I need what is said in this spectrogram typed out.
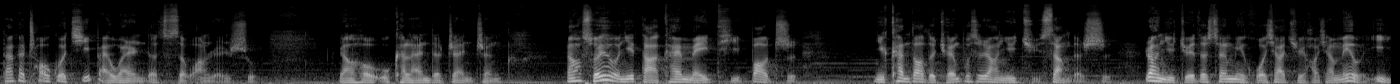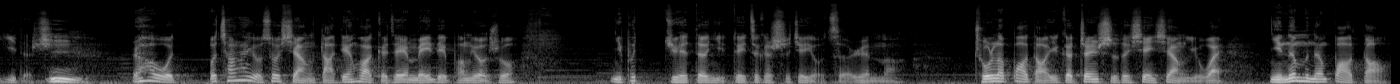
大概超过几百万人的死亡人数。然后乌克兰的战争，然后所有你打开媒体、报纸，你看到的全部是让你沮丧的事，让你觉得生命活下去好像没有意义的事。嗯然后我我常常有时候想打电话给这些媒体朋友说，你不觉得你对这个世界有责任吗？除了报道一个真实的现象以外，你能不能报道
